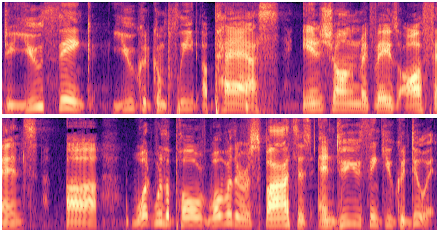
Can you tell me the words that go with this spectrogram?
Do you think you could complete a pass in Sean McVay's offense? Uh, what were the poll? What were the responses? And do you think you could do it?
